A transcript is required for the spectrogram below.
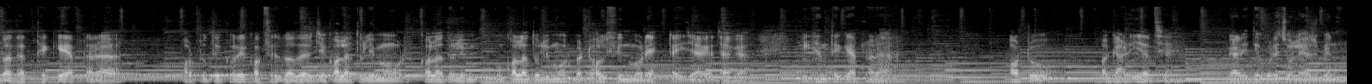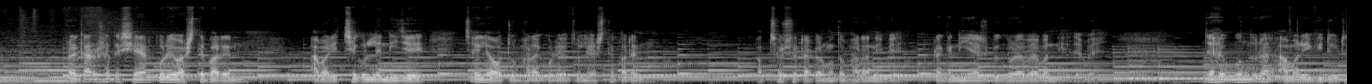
কক্সেস বাজার থেকে আপনারা অটোতে করে কক্সেস বাজার যে কলাতলি মোড়, কলাতলি কলাতলি মোড় বা ডলফিন মোড় একটাই জায়গা জায়গা। এখান থেকে আপনারা অটো বা গাড়ি আছে, গাড়িতে করে চলে আসবেন। আপনারা কারোর সাথে শেয়ার করেও আসতে পারেন। আবার ইচ্ছে করলে নিজে চাইলে অটো ভাড়া করেও চলে আসতে পারেন। পাঁচ ছশো টাকার মতো ভাড়া নেবে। আপনাকে নিয়ে আসবে, ঘোরাবে, আবার নিয়ে যাবে। যাই হোক বন্ধুরা, আমার এই ভিডিওটা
